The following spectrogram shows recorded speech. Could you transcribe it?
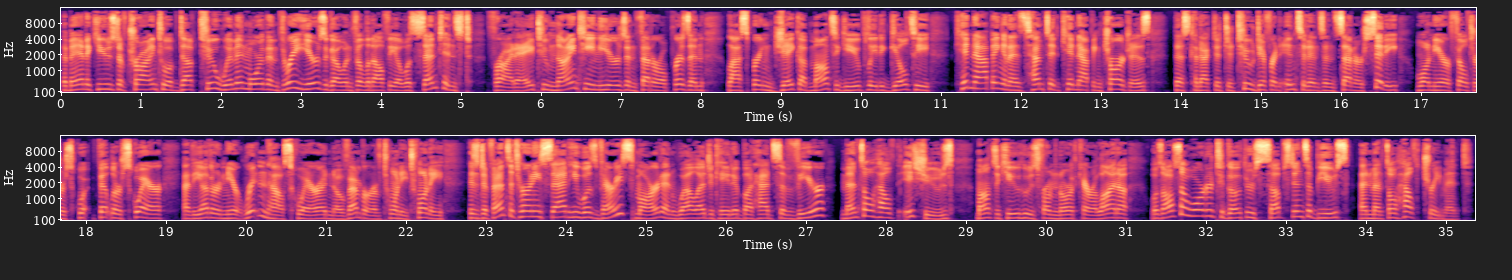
The man accused of trying to abduct two women more than three years ago in Philadelphia was sentenced Friday to 19 years in federal prison. Last spring, Jacob Montague pleaded guilty kidnapping and attempted kidnapping charges. This connected to two different incidents in Center City, one near Fitler Square and the other near Rittenhouse Square in November of 2020. His defense attorney said he was very smart and well educated, but had severe mental health issues. Montague, who's from North Carolina, was also ordered to go through substance abuse and mental health treatment.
